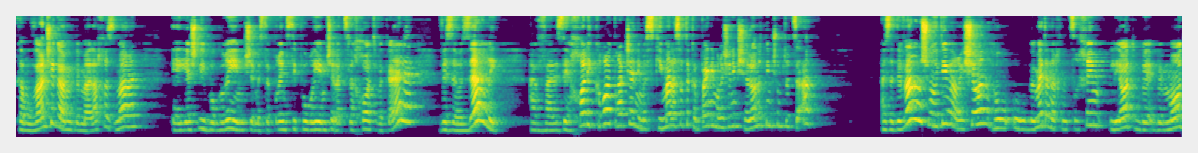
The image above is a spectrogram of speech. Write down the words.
כמובן שגם במהלך הזמן אה, יש לי בוגרים שמספרים סיפורים של הצלחות וכאלה וזה עוזר לי אבל זה יכול לקרות רק כשאני מסכימה לעשות את הקמפיינים הראשונים שלא נותנים שום תוצאה אז הדבר המשמעותי והראשון הוא, הוא באמת אנחנו צריכים להיות במוד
